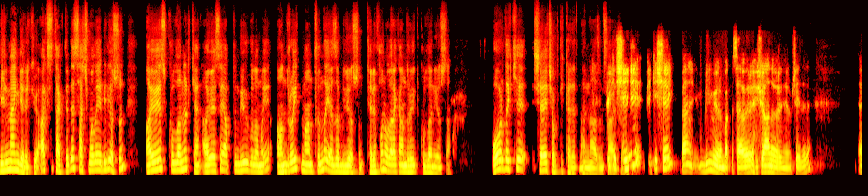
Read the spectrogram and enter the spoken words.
bilmen gerekiyor. Aksi takdirde saçmalayabiliyorsun. iOS kullanırken iOS'e yaptığın bir uygulamayı Android mantığında yazabiliyorsun. Telefon olarak Android kullanıyorsan. Oradaki şeye çok dikkat etmen lazım sadece. Peki şeyi, peki şey ben bilmiyorum bak mesela öyle- şu an öğreniyorum şeyleri. Ee,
